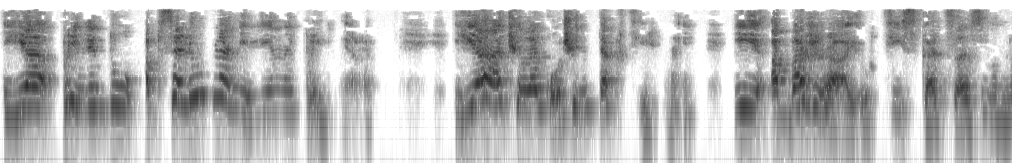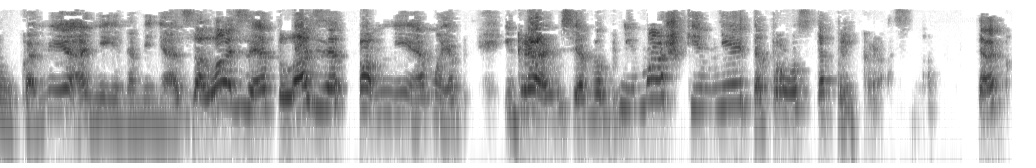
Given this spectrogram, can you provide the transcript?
Я приведу абсолютно невинный пример. Я человек очень тактильный и обожаю тискаться с внуками. Они на меня залазят, лазят по мне, мы играемся в обнимашки. Мне это просто прекрасно. Так?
